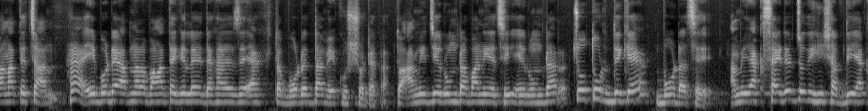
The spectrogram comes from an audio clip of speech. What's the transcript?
বানাতে চান হ্যাঁ এই বোর্ডে আপনারা বানাতে গেলে দেখা যায় যে একটা বোর্ডের দাম একুশশো টাকা। তো আমি যে রুমটা বানিয়েছি, এই রুমটার চতুর্দিকে বোর্ড আছে। আমি এক সাইডের যদি হিসাব দিই, এক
